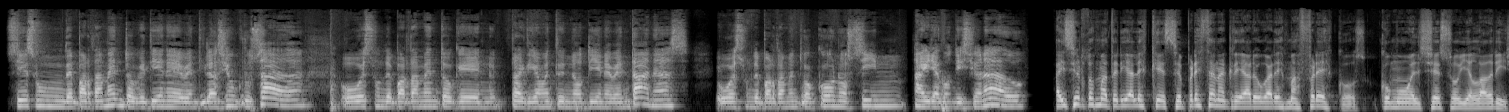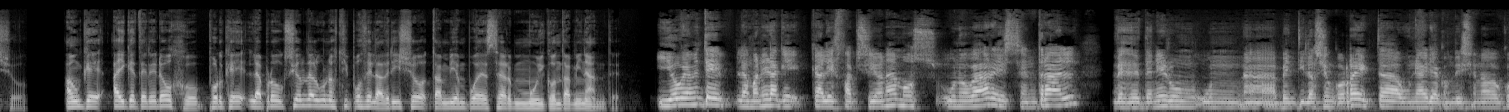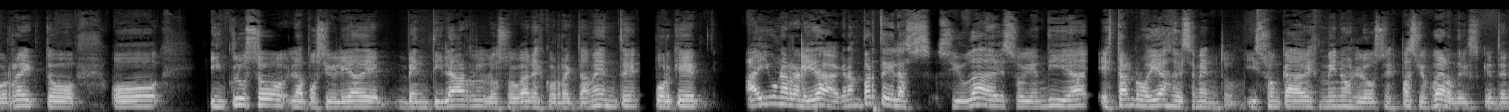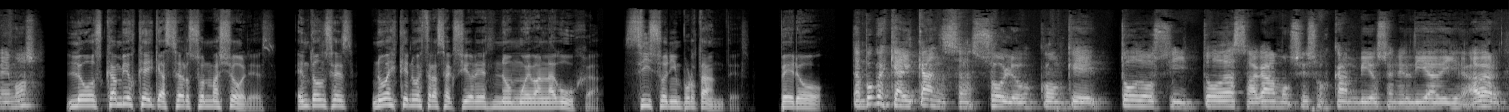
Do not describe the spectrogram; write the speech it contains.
si es un departamento que tiene ventilación cruzada, o es un departamento que prácticamente no tiene ventanas, o es un departamento con o sin aire acondicionado. Hay ciertos materiales que se prestan a crear hogares más frescos, como el yeso y el ladrillo. Aunque hay que tener ojo, porque la producción de algunos tipos de ladrillo también puede ser muy contaminante. Y obviamente la manera que calefaccionamos un hogar es central, desde tener una ventilación correcta, un aire acondicionado correcto o incluso la posibilidad de ventilar los hogares correctamente, porque hay una realidad, gran parte de las ciudades hoy en día están rodeadas de cemento y son cada vez menos los espacios verdes que tenemos. Los cambios que hay que hacer son mayores, entonces no es que nuestras acciones no muevan la aguja, sí son importantes, pero Tampoco es que alcanza solo con que todos y todas hagamos esos cambios en el día a día. A ver,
